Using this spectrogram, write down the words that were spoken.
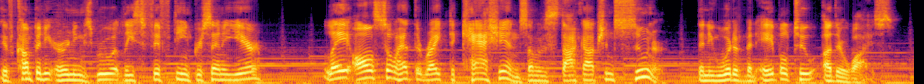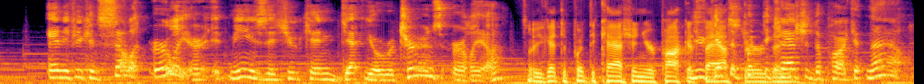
if company earnings grew at least 15% a year, Lay also had the right to cash in some of his stock options sooner than he would have been able to otherwise. And if you can sell it earlier, it means that you can get your returns earlier. So you get to put the cash in your pocket you faster. You get to put the than... cash in the pocket now.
